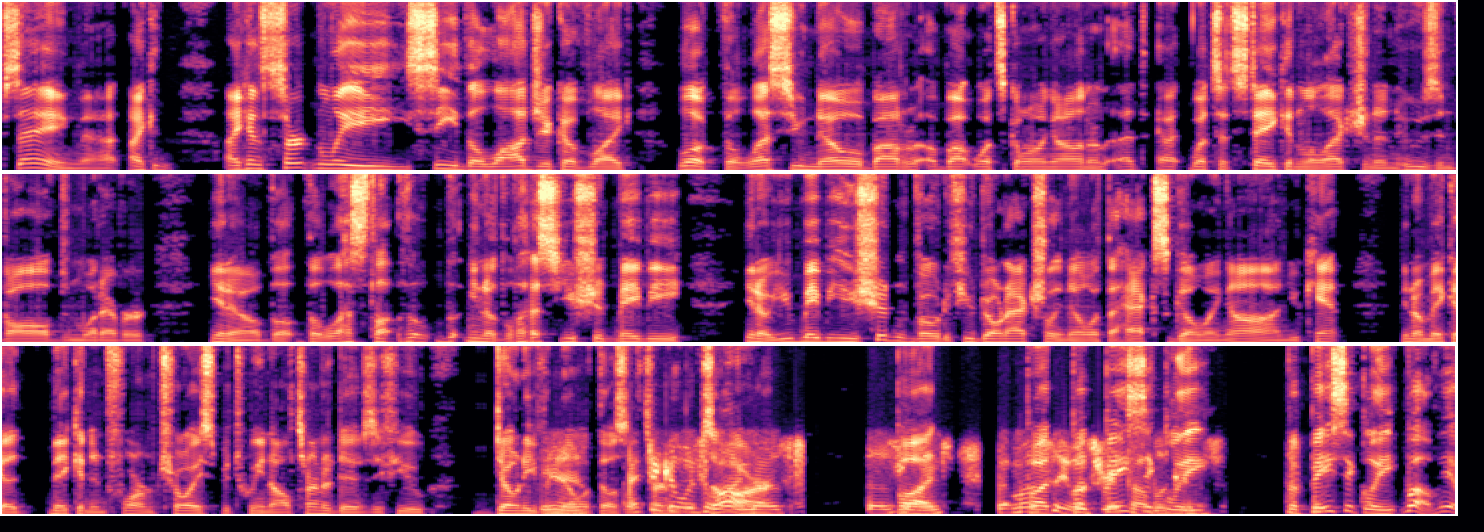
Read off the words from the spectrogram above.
saying that. I can I can certainly see the logic of like, look, the less you know about about what's going on and at, at what's at stake in an election and who's involved and whatever, you know, the the less the, you know, the less you should maybe, you know, you maybe you shouldn't vote if you don't actually know what the heck's going on. You can't, you know, make a make an informed choice between alternatives if you don't even know what those I think it was alternatives are. those those But- lines. But it but basically- but basically, well, yeah,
